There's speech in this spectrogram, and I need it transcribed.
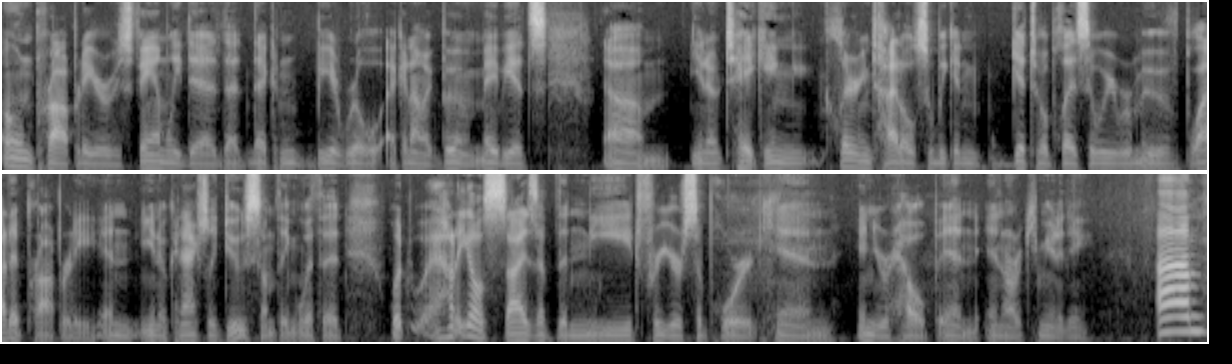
own property or whose family did that that can be a real economic boom. Maybe it's um, you know taking clearing titles so we can get to a place that we remove blighted property and you know can actually do something with it. What how do y'all size up the need for your support in in your help in in our community Um,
